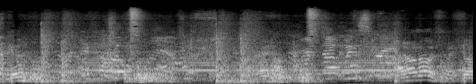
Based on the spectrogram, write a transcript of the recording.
Good? Where's that windscreen? I don't know, should I go?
